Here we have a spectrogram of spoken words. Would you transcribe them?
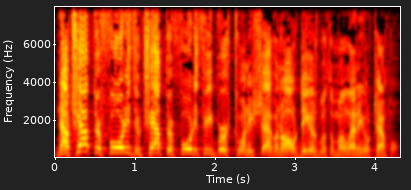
now chapter 40 through chapter 43 verse 27 all deals with the millennial temple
